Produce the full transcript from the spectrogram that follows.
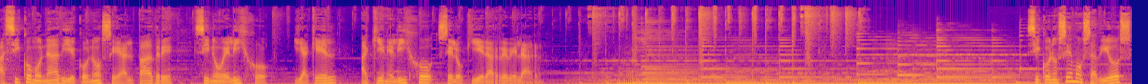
así como nadie conoce al Padre sino el Hijo y aquel a quien el Hijo se lo quiera revelar. Si conocemos a Dios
